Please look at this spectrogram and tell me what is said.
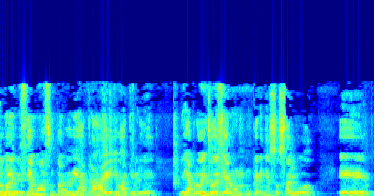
Como les decíamos hace un par de días atrás a ellos, a quienes les, les aprovecho de enviar un, cariñoso saludo, eh,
